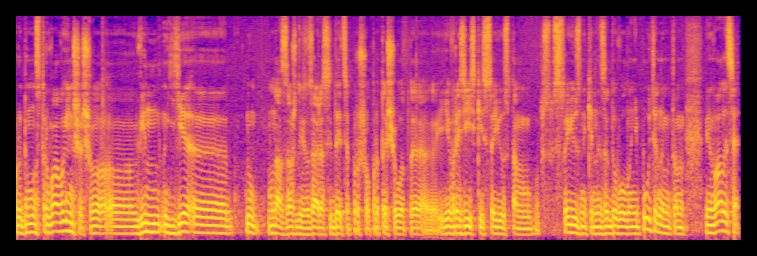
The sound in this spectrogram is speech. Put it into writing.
продемонстрував інше, що він є. Ну, у нас завжди зараз йдеться про що? Про те, що от Євразійський союз, там союзники незадоволені Путіним, там він валиться.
